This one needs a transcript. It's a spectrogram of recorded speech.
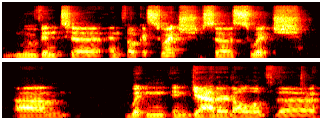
move into Enfocus Switch. So Switch um, went and, and gathered all of the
